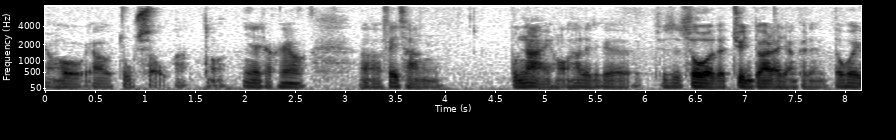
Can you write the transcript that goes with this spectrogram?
然后要煮熟啊啊，因为小朋友。呃，非常不耐哈，他的这个就是所有的菌对他来讲，可能都会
